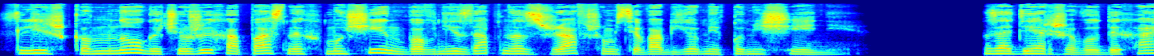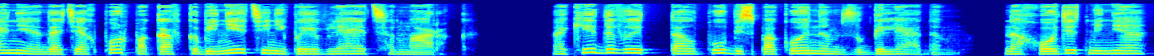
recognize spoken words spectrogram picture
Слишком много чужих опасных мужчин во внезапно сжавшемся в объеме помещении. Задерживаю дыхание до тех пор, пока в кабинете не появляется Марк. Окидывает толпу беспокойным взглядом, находит меня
